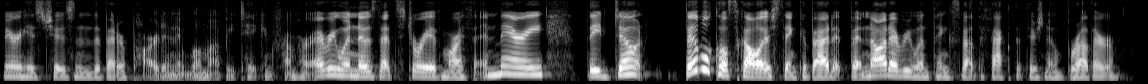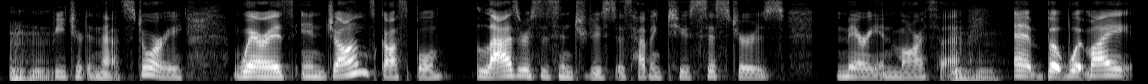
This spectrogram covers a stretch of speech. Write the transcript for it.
Mary has chosen the better part and it will not be taken from her. Everyone knows that story of Martha and Mary. They don't biblical scholars think about it, but not everyone thinks about the fact that there's no brother mm-hmm. featured in that story. Whereas in John's gospel, Lazarus is introduced as having two sisters, Mary and Martha. Mm-hmm. Uh, but what my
